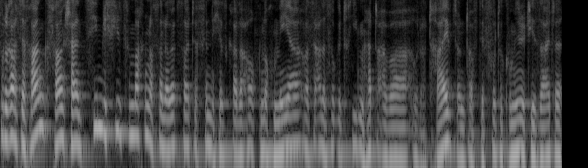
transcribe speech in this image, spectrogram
Fotograf ist der Frank. Frank scheint ziemlich viel zu machen. Auf seiner Webseite finde ich jetzt gerade auch noch mehr, was er alles so getrieben hat, aber oder treibt. Und auf der Foto-Community-Seite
